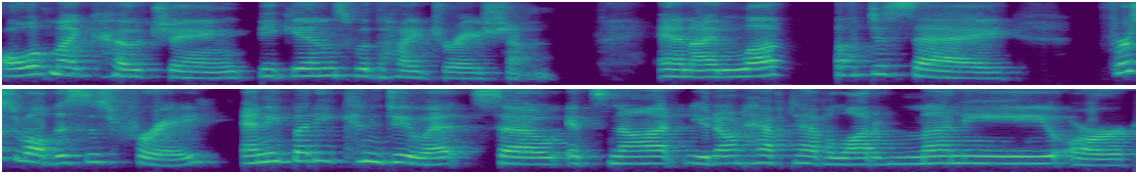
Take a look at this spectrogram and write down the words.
all of my coaching begins with hydration. And I love to say, first of all, this is free. Anybody can do it. So it's not, you don't have to have a lot of money or,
